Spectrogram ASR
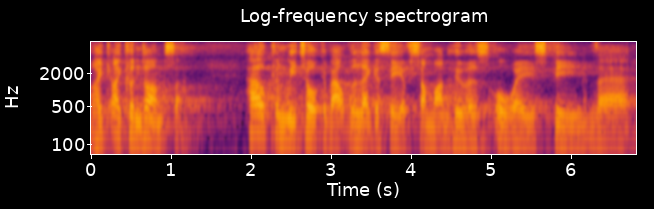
I, I couldn't answer. How can we talk about the legacy of someone who has always been there?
